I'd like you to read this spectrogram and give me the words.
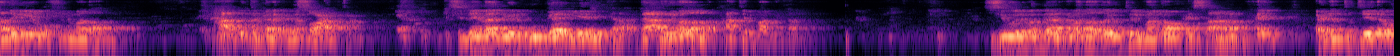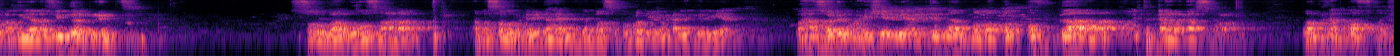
adiga iyo qofnimadaada maxaad inta kale kaga soocanta sidee ba adiga lagu gaar yeeli karaa gaarnimadaada maxaa tilmaami karaa si weliba gaarnimadaada ay u tilmaamaan waxay saaraan maxay identityada waxaa ku yaalla fingerprint. Suur baa lagu saaraa ama sawirka indhaha iminka baasabooradiiyo waxaa la geliyaa waxaasoo dhan waxay sheegayaan inaad noqoto qof gaara oo inta kale laga soco waa markaad qof tahay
